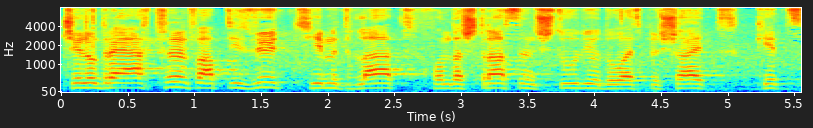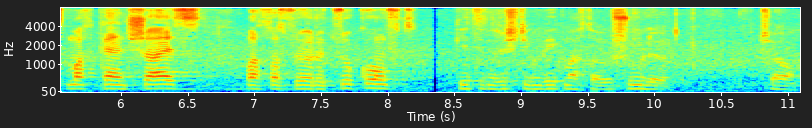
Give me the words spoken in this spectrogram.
Cello 385 ab die Süd, hier mit Vlad von der Straße ins Studio, du weißt Bescheid. Kids, macht keinen Scheiß, macht was für eure Zukunft. Geht den richtigen Weg, macht eure Schule. Ciao.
